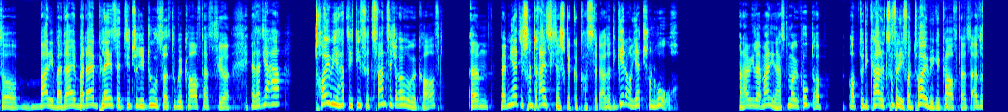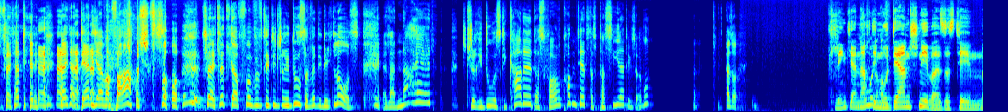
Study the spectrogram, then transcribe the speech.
so, Buddy, bei, dein, bei deinem Playset Didgeridoos, was du gekauft hast für. Er sagt, ja, Toyby hat sich die für 20 Euro gekauft. Ähm, bei mir hat die schon 30 das Stück gekostet. Also die geht auch jetzt schon hoch. Und dann habe ich gesagt, Martin, hast du mal geguckt, ob, ob du die Karte zufällig von Toyby gekauft hast? Also vielleicht hat der, vielleicht hat der dich einfach verarscht. So, vielleicht sitzt der auf 55 Didgeridoos und wird die nicht los. Er sagt, nein, Didgeridoo ist die Karte, das kommt jetzt, das passiert. Ich sage, gut. Also, Klingt ja nach dem modernen Schneeballsystem.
